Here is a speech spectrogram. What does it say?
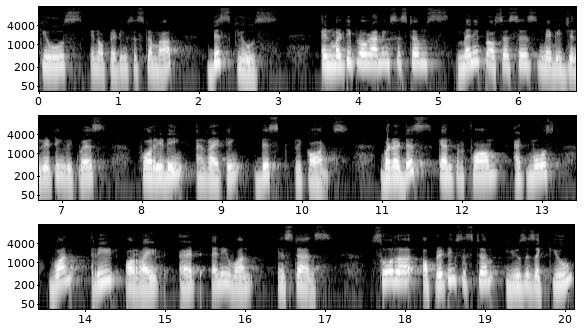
queues in operating system are disk queues. In multi-programming systems, many processes may be generating requests for reading and writing disk records, but a disk can perform at most one read or write at any one instance. So, the operating system uses a queue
